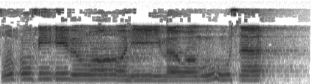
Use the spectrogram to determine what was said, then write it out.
صحف إبراهيم وموسى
